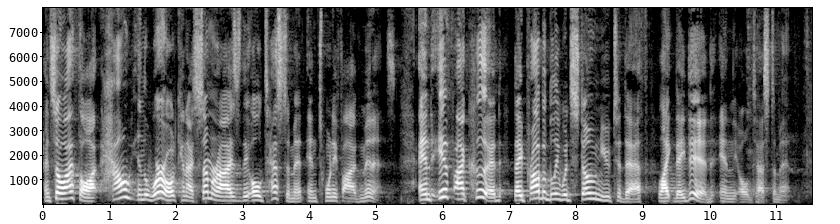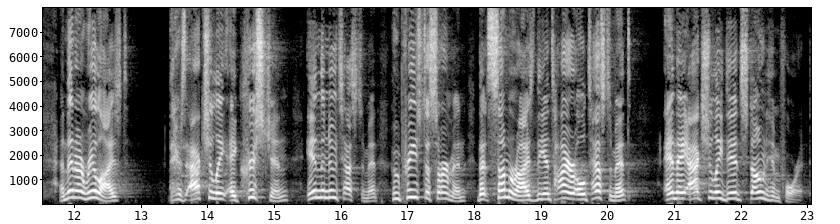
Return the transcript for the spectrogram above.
And so I thought, how in the world can I summarize the Old Testament in 25 minutes? And if I could, they probably would stone you to death like they did in the Old Testament. And then I realized there's actually a Christian in the New Testament who preached a sermon that summarized the entire Old Testament, and they actually did stone him for it.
